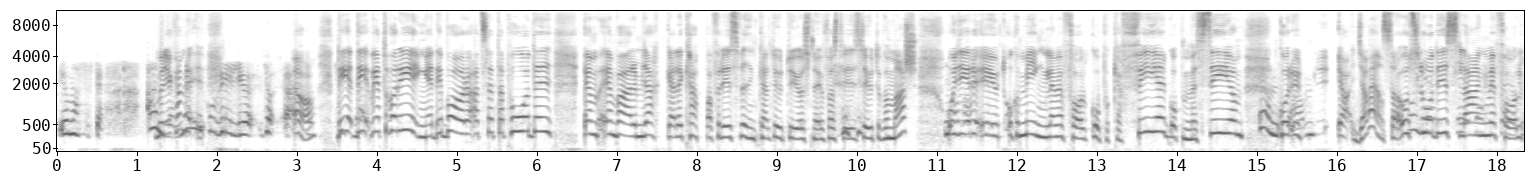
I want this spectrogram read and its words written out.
Jag måste säga, alla Men jag kan människor vill ju... Jag, ja, det, det, vet du vad det är Inge? Det är bara att sätta på dig en, en varm jacka eller kappa för det är svinkallt ute just nu fast vi är slutet på mars och ge dig ut och mingla med folk, gå på kafé, gå på museum. Ensam? Går ut, ja, jamensan, och slå dig i slang med folk.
